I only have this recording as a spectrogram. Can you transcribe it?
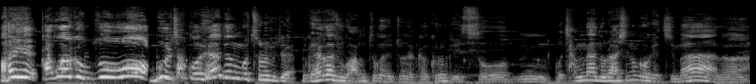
아니 갖고 갈 게 없어 뭘 자꾸 해야 되는 것처럼 이제 이렇게 해가지고 아무튼 간에 좀 약간 그런 게 있어 음, 뭐 장난으로 하시는 거겠지만 어,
